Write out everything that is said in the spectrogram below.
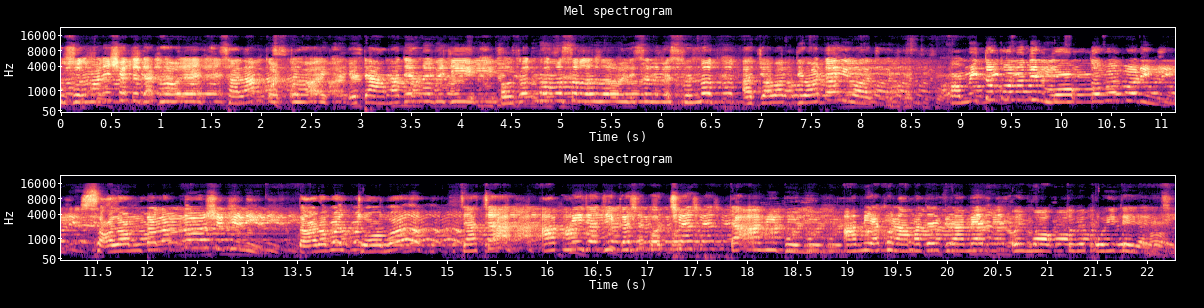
মুসলমানের সাথে দেখা হলে সালাম করতে হয়, এটা আমাদের নবীজি হযরত মুহাম্মদ সাল্লাল্লাহু আলাইহি সাল্লামের সুন্নাত, আর জবাব দেওয়াটাই ওয়াজিব। আমি তো কোনোদিন মক্তব্য করিনি সালাম টালাম শিখিনি তার আবার জবাব চাচা আপনি যা জিজ্ঞাসা করছেন তা আমি বলি। আমি এখন আমাদের গ্রামের ওই মক্তবে পড়িতে যাচ্ছি।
